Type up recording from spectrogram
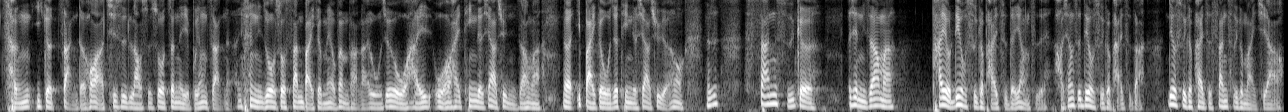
成一个展的话，其实老实说，真的也不用展了。因为你如果说三百个没有办法来，我觉得我还我还听得下去，你知道吗？呃，一百个我就听得下去了哦。可是三十个，而且你知道吗？它有六十个牌子的样子，好像是六十个牌子吧？六十个牌子，三十个买家哦。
